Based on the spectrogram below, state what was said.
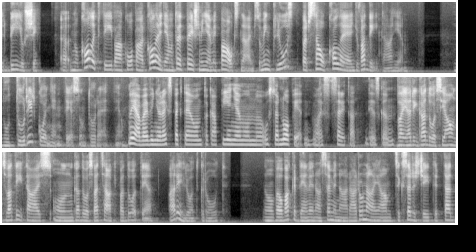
ir bijuši eh, nu, kolektīvā kopā ar kolēģiem, un tad pēkšņi viņiem ir paaugstinājums, un viņi kļūst par savu kolēģu vadītājiem nu, tur ir ko ņemties un turēt. Jā, nu jā vai viņu respektē un pieņem un uh, uztver nopietni. Liekas, tas arī diezgan. Vai arī gados jauns vadītājs un gados vecāki padotie arī ļoti grūti. Nu, vēl vakardien vienā seminārā runājām, cik sarežģīti ir tad,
